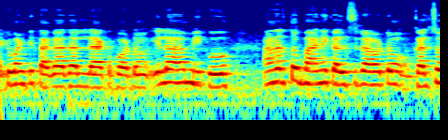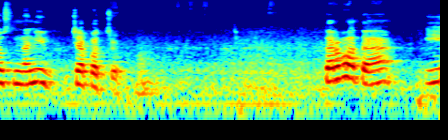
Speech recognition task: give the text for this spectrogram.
ఎటువంటి తగాదాలు లేకపోవటం ఇలా మీకు అందరితో బాగానే కలిసి రావటం కలిసి వస్తుందని చెప్పచ్చు. తర్వాత ఈ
